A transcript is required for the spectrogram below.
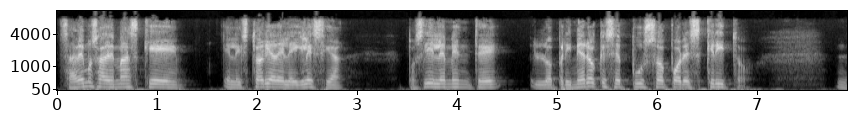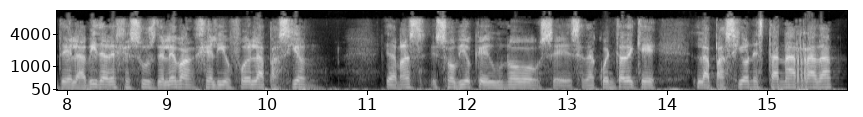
Sabemos además que en la historia de la Iglesia, posiblemente lo primero que se puso por escrito de la vida de Jesús, del Evangelio, fue la pasión. Y además es obvio que uno se, se da cuenta de que la pasión está narrada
